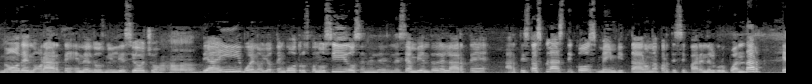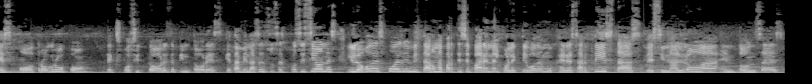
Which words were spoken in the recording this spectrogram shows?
¿no? De Norarte en el 2018. De ahí, bueno, yo tengo otros conocidos en, en ese ambiente del arte artistas plásticos me invitaron a participar en el grupo Andar, que es otro grupo de expositores, de pintores, que también hacen sus exposiciones. Y luego después me invitaron a participar en el colectivo de mujeres artistas de Sinaloa. Entonces,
